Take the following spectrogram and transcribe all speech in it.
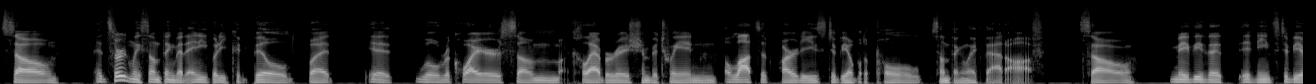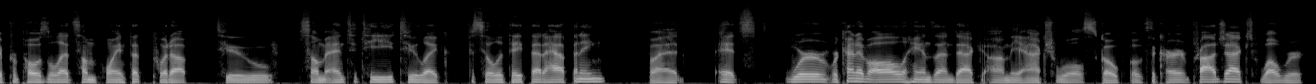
So it's certainly something that anybody could build, but it will require some collaboration between lots of parties to be able to pull something like that off. So maybe that it needs to be a proposal at some point that's put up to some entity to like facilitate that happening. But it's we're we're kind of all hands on deck on the actual scope of the current project while we're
